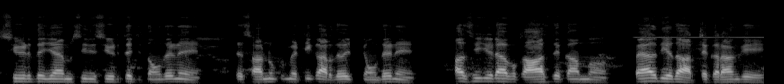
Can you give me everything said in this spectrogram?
ਸੀਟ ਤੇ ਜਾਂ ਐਮਸੀ ਦੀ ਸੀਟ ਤੇ ਜਿਤਾਉਂਦੇ ਨੇ ਤੇ ਸਾਨੂੰ ਕਮੇਟੀ ਘਰ ਦੇ ਵਿੱਚ ਪਹੁੰਚਾਉਂਦੇ ਨੇ, ਅਸੀਂ ਜਿਹੜਾ ਵਿਕਾਸ ਦੇ ਕੰਮ ਪਹਿਲ ਦੀ ਆਧਾਰ ਤੇ ਕਰਾਂਗੇ,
